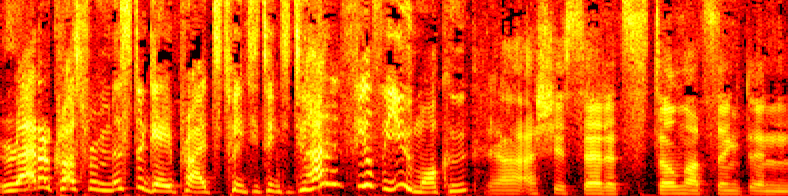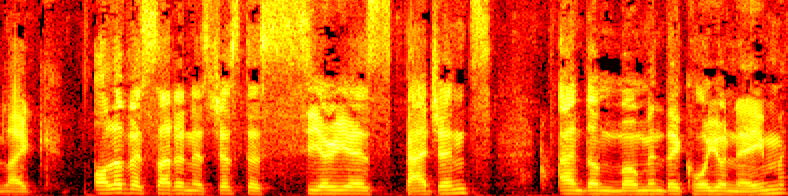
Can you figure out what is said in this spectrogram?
right across from Mr. Gay Pride 2022. How did it feel for you, Marku? Yeah, as she said, it's still not synced in. Like, all of a sudden, it's just a serious pageant, and the moment they call your name,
